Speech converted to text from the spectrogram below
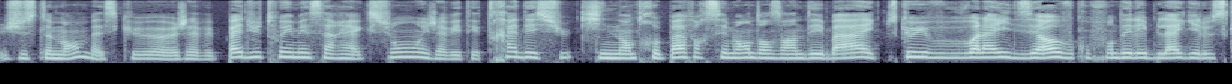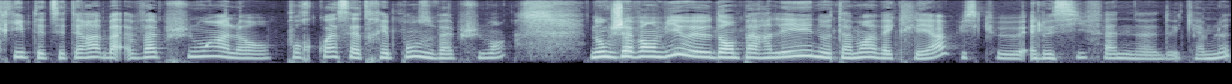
justement, parce que euh, j'avais pas du tout aimé sa réaction et j'avais été très déçue qu'il n'entre pas forcément dans un débat. Parce que voilà, il disait, oh, vous confondez les blagues et le script, etc. Bah, va plus loin alors. Pourquoi cette réponse va plus loin? Donc j'avais envie euh, d'en parler, notamment avec Léa, puisque elle aussi fan de Camelot.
